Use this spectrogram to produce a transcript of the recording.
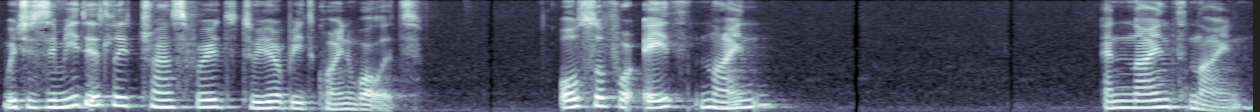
which is immediately transferred to your Bitcoin wallet. Also for 8th 9 and 9th 9.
